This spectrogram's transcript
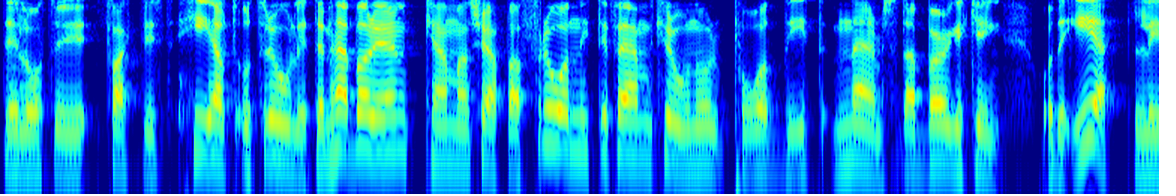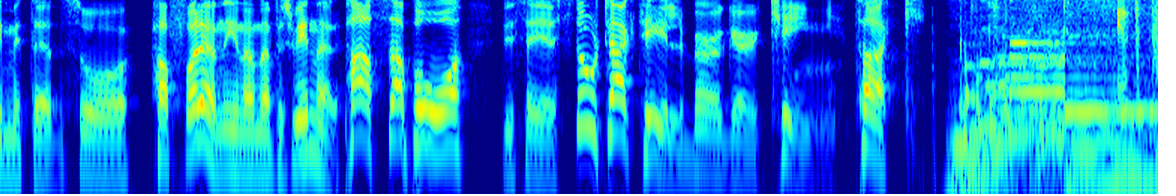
Det låter ju faktiskt helt otroligt. Den här burgaren kan man köpa från 95 kronor på ditt närmsta Burger King. Och det är limited, så haffa den innan den försvinner. Passa på! Vi säger stort tack till Burger King. Tack!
